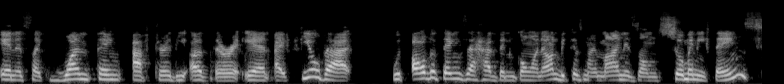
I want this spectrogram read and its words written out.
and it's like one thing after the other, and I feel that with all the things that have been going on, because my mind is on so many things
